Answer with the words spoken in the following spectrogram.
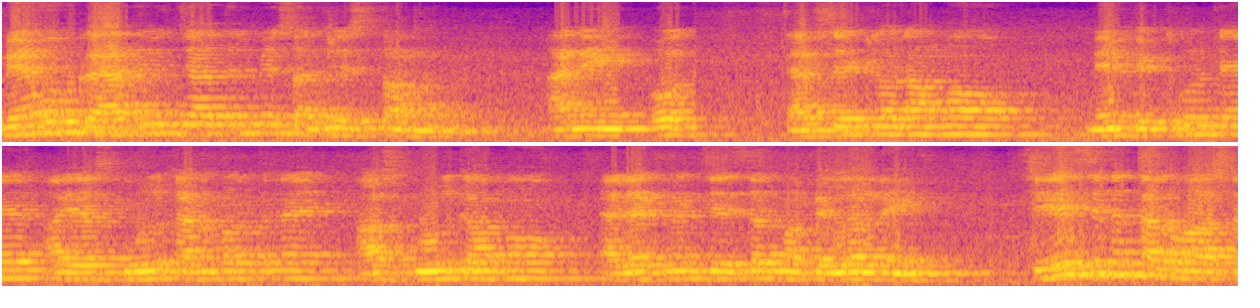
మేము పేద విద్యార్థులు మేము చదివిస్తాము. అని ఒక వెబ్సైట్లో వెబ్సైట్లోనేమో మేము పెట్టుకుంటే ఆయా స్కూల్ కనబడుతున్నాయి. ఆ స్కూల్కి కామో అలాట్మెంట్ చేశారు మా పిల్లల్ని. చేసిన తర్వాత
